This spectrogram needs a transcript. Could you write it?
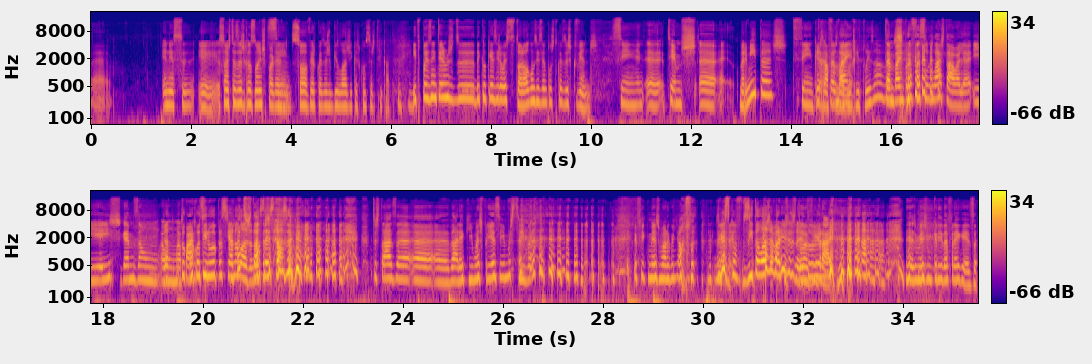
É nesse, é- são estas as razões para Sim. só haver coisas biológicas com certificado. E depois, em termos de, daquilo que é Zero Waste Store, alguns exemplos de coisas que vendes? sim, ah, temos. ah, Marmitas, sim, garrafas também, de água reutilizáveis. Também para facilitar, lá está, olha, e aí chegamos a, um- a Já, uma tu, parte. Eu continuo a passear na loja, não estás- sei se estás a ver. Tu estás a, a- a dar aqui uma experiência imersiva. Eu fico mesmo orgulhosa. Vê-se que eu visito a loja várias vezes, não é? Estou Eu a vibrar. És mesmo querida freguesa.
